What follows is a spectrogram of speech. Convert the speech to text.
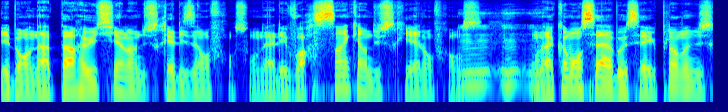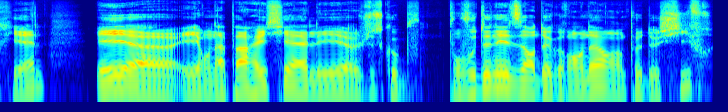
eh ben, on n'a pas réussi à l'industrialiser en France. On est allé voir cinq industriels en France. Mm, mm, on a commencé à bosser avec plein d'industriels et, euh, et on n'a pas réussi à aller euh, jusqu'au bout. Pour vous donner des ordres de grandeur, un peu de chiffres,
